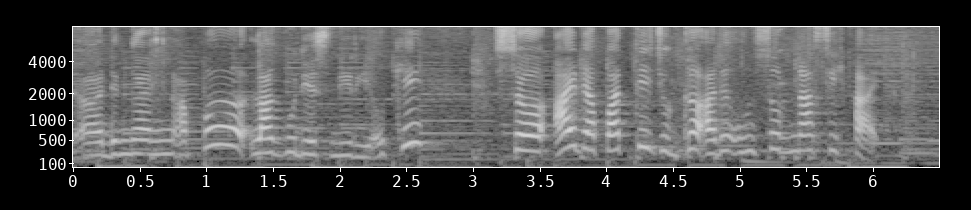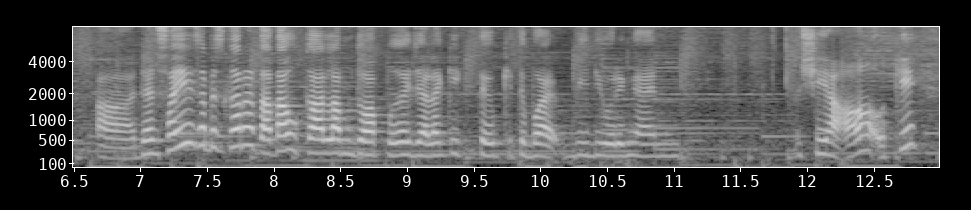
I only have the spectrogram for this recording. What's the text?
uh, dengan apa lagu dia sendiri okey? So I dapati juga ada unsur nasihat. Uh, dan saya sampai sekarang tak tahu kalam tu apa. Aja lagi kita kita buat video dengan Syia okey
